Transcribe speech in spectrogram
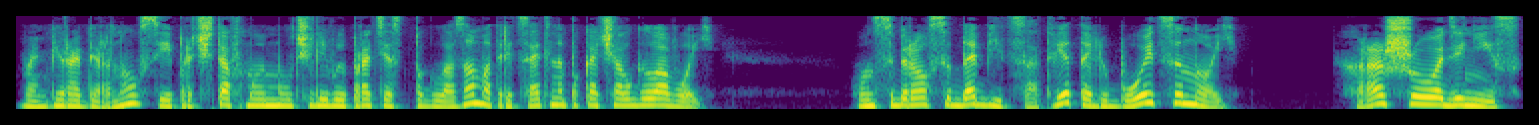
Вампир обернулся и, прочитав мой молчаливый протест по глазам, отрицательно покачал головой. Он собирался добиться ответа любой ценой. «Хорошо, Денис,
